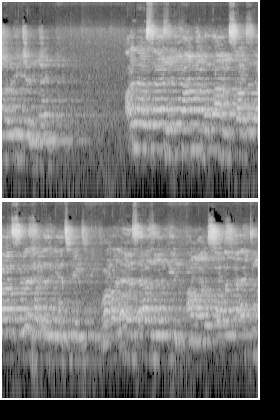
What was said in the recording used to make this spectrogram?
প্রশংসা আপনারই জন্য আল্লাহ সালিম আমার দান সাদকা ছেলে হাতে দিয়েছে ওয়ালা সালিম আমার সাদকা একজন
